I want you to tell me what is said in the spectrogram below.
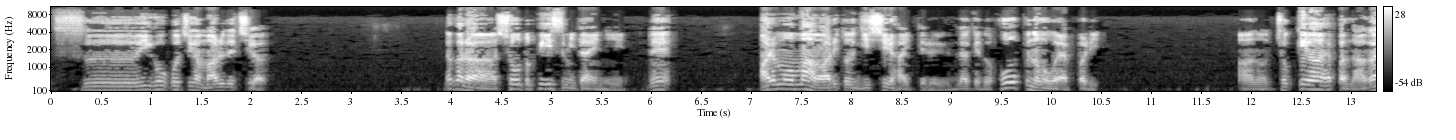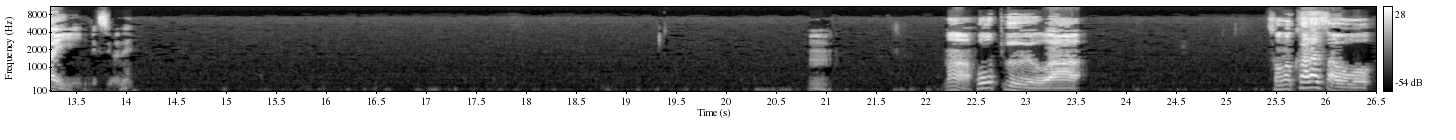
吸い心地がまるで違う。だから、ショートピースみたいに、ね、あれもまあ割とぎっしり入ってるんだけど、ホープの方がやっぱり、あの、直径はやっぱ長いんですよね。うん。まあ、ホープは、その辛さを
